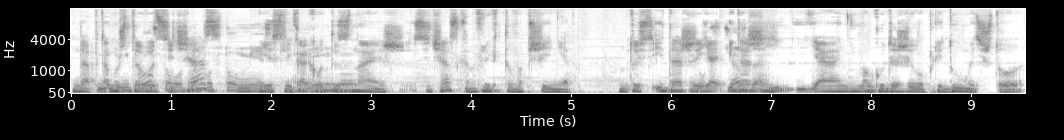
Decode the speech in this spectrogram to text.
Да, потому не что вот сейчас, вот месте, если как а вот именно... ты знаешь, сейчас конфликта вообще нет. Ну то есть и даже ну, я и даже да. я не могу даже его придумать, что,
